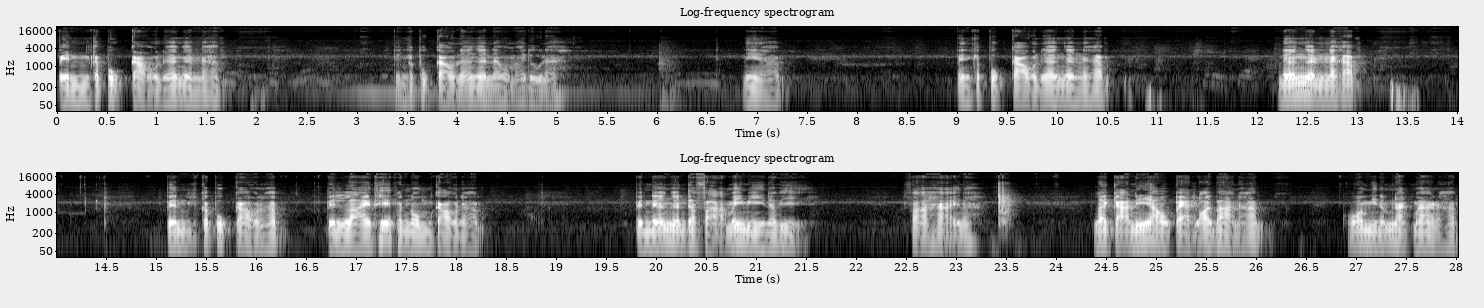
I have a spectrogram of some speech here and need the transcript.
เป็นกระปุกเก่าเนื้อเงินนะครับ เป็นกระปุกเก่าเนื้อเงินนะผมให้ดูนะ นี่นะครับ เป็นกระปุกเก่าเนื้อเงินนะครับ เนื้อเงินนะครับเป็นกระปุกเก่านะครับ เป็นลายเทพนมเก่านะครับ เป็นเนื้อเงินแต่ฝาไม่มีนะพี่ ฝาหายนะ รายการนี้เอาแปดร้อยบาทนะครับ เพราะว่ามีน้ำหนักมากนะครับ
